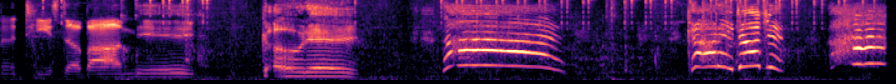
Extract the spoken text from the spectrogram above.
Batista bombed me. Cody! Ah! Cody, dodge it! Ah!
